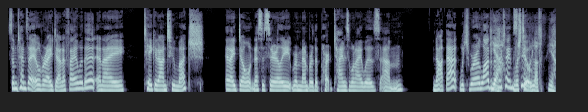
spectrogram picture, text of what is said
Sometimes I over identify with it and I take it on too much. And I don't necessarily remember the part times when I was, um, not that, which were a lot of yeah, other times we're too. Still a lot, yeah.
